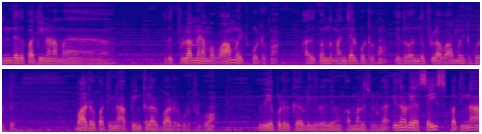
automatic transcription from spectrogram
இந்த இது பார்த்திங்கன்னா நம்ம இதுக்கு ஃபுல்லாமே நம்ம வாம் ஒயிட் போட்டிருக்கோம். அதுக்கு வந்து மஞ்சள் போட்டிருக்கோம். இதில் வந்து ஃபுல்லாக வாம் ஒயிட் போட்டு பார்டர் பார்த்திங்கன்னா பிங்க் கலர் பார்டர் கொடுத்துருக்கோம். இது எப்படி இருக்குது அப்படிங்கிறதையும் கமெண்ட்டில் சொல்லுங்கள் இதனுடைய சைஸ் பார்த்திங்கன்னா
